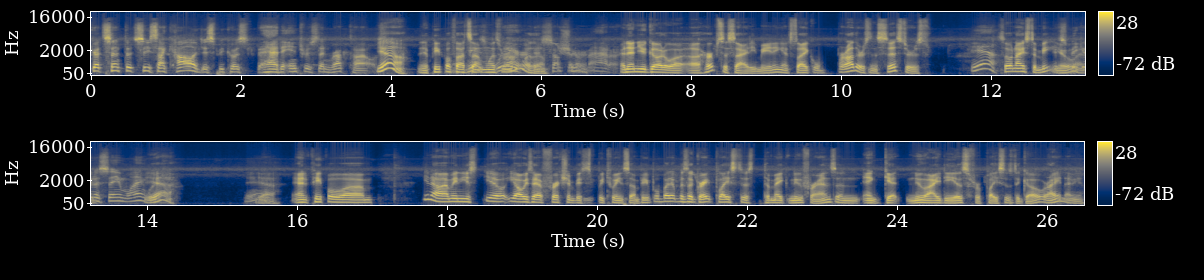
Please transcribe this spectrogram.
got sent to see psychologists because they had an interest in reptiles. Yeah, yeah people thought He's something was weird. wrong with There's them. Something Sure. matter. And then you go to a, a herp society meeting. It's like well, brothers and sisters. yeah, So nice to meet You're you. speaking and- the same language. yeah, yeah, yeah, And people, um, you know, I mean, you you know, you always have friction be- between some people, but it was a great place to to make new friends and and get new ideas for places to go. Right? I mean,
